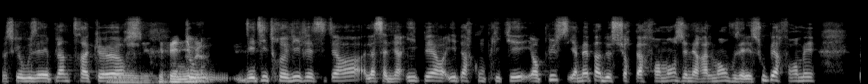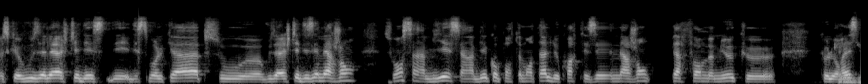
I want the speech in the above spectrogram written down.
parce que vous avez plein de trackers, des titres vifs, etc., là, ça devient hyper, hyper compliqué. Et en plus, il n'y a même pas de surperformance. Généralement, vous allez sous-performer parce que vous allez acheter des, des, small caps ou euh, vous allez acheter des émergents. Souvent, c'est un biais, c'est un biais comportemental de croire que les émergents performent mieux que, que le reste.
